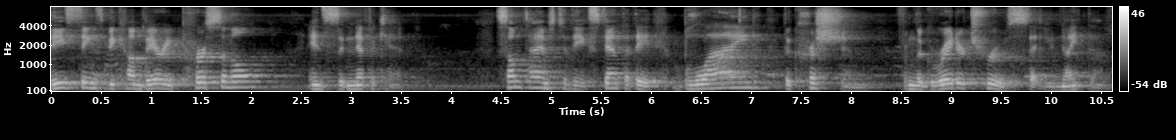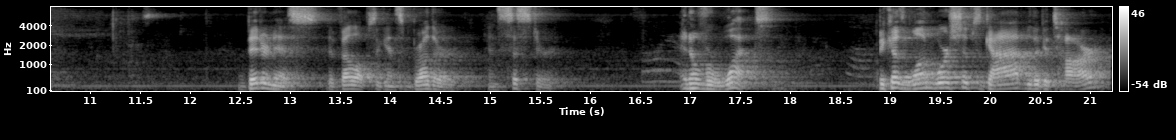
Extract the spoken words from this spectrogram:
these things become very personal and significant. Sometimes to the extent that they blind the Christian from the greater truths that unite them. Bitterness develops against brother and sister. And over what? Because one worships God with a guitar?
